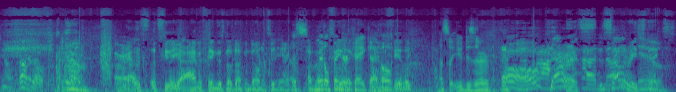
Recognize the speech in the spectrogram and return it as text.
you know, something. All right, let's let's see what you got. I have a thing. there's no Dunkin' Donuts in here. That's I have a middle finger feeling- cake, I have a hope. feeling- That's what you deserve. Oh, carrots and celery Ew. sticks.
